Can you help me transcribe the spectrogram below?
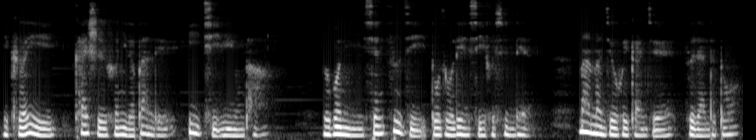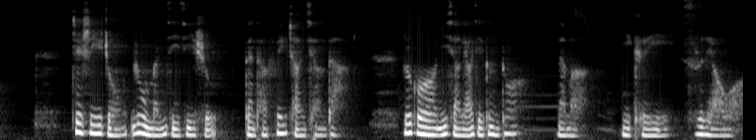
你可以开始和你的伴侣一起运用它。如果你先自己多做练习和训练，慢慢就会感觉自然的多。这是一种入门级技术，但它非常强大。如果你想了解更多，那么你可以私聊我，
